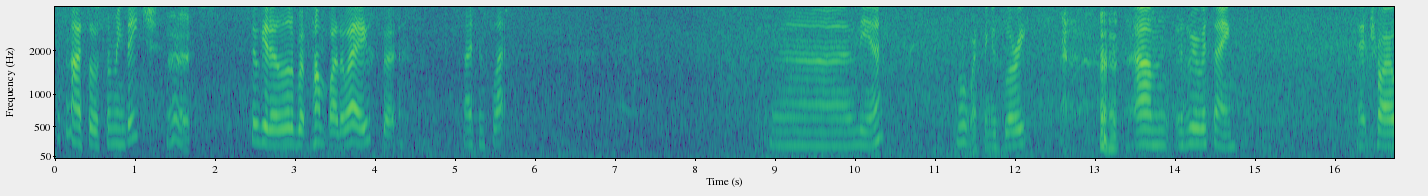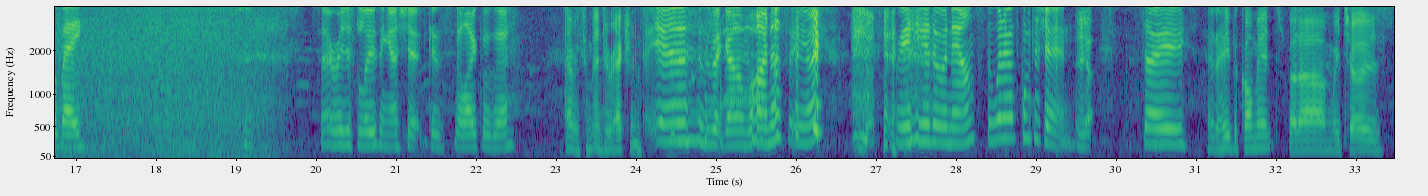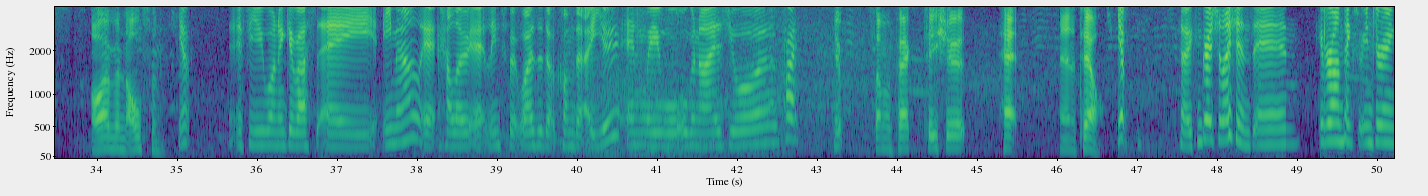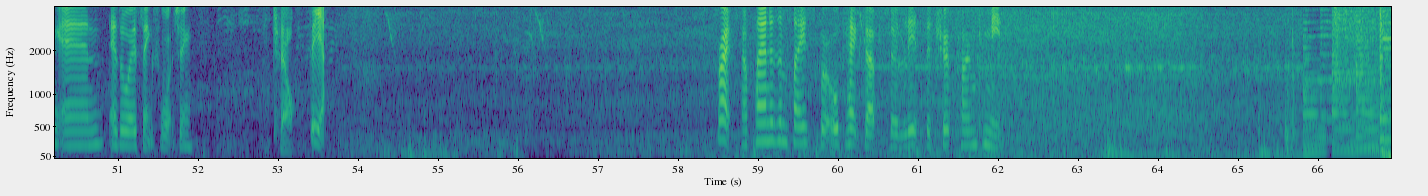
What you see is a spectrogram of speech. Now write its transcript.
That's a nice little swimming beach. Yeah. Still get a little bit pumped by the waves, but nice and flat. Uh, there. Oh, my finger's blurry. um, where we were saying, At Trial Bay. so we're just losing our shit because the locals are. Having some interactions. Yeah, there's a bit going on behind us, but anyway. we're here to announce the winner of the competition. Yeah. So Had a heap of comments, but um, we chose Ivan Olsen. Yep. If you want to give us a email at hello at lentilbitwiser.com.au and we will organise your prize. Yep. Summer pack, t-shirt, hat, and a towel. Yep. So congratulations and everyone thanks for entering and as always thanks for watching. Ciao. See ya. Right, our plan is in place, we're all packed up, so let the trip home commence. Música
